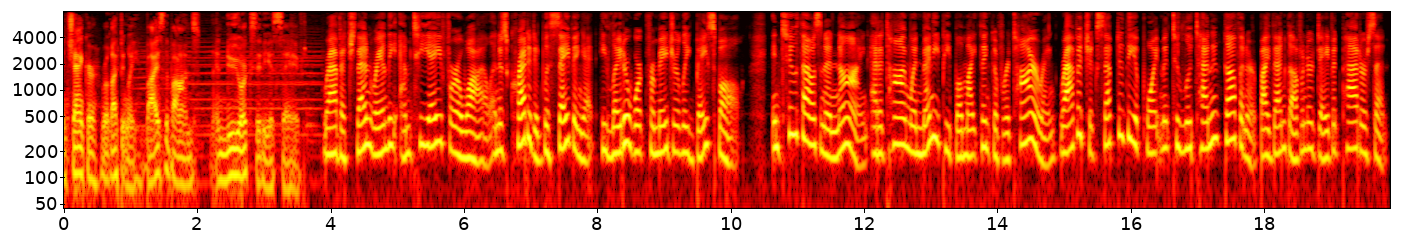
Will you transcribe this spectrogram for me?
And Shanker, reluctantly, buys the bonds, and New York City is saved. Ravitch then ran the MTA for a while and is credited with saving it. He later worked for Major League Baseball. In 2009, at a time when many people might think of retiring, Ravitch accepted the appointment to lieutenant governor by then Governor David Paterson.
